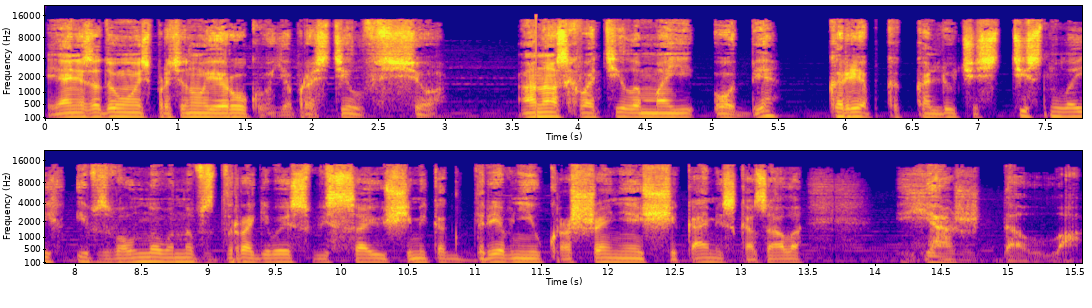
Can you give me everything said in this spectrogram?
Я, не задумываясь, протянул ей руку. Я простил все. Она схватила мои обе, крепко колюче стиснула их и, взволнованно вздрагивая свисающими, как древние украшения, щеками, сказала «Я ждала.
